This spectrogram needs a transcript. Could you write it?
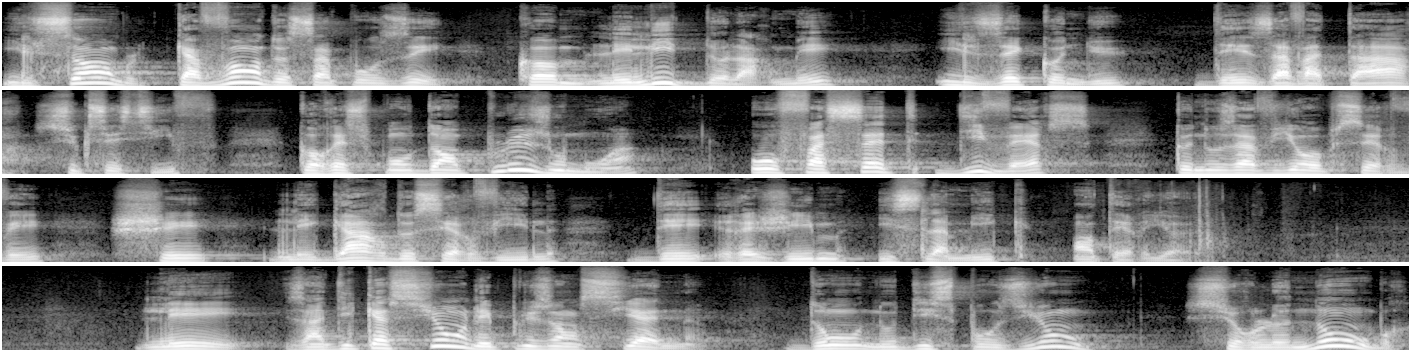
Il semble qu'avant de s'imposer comme l'élite de l'armée, ils aient connu des avatars successifs correspondant plus ou moins aux facettes diverses que nous avions observées chez les gardes serviles des régimes islamiques antérieurs. Les indications les plus anciennes dont nous disposions sur le nombre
